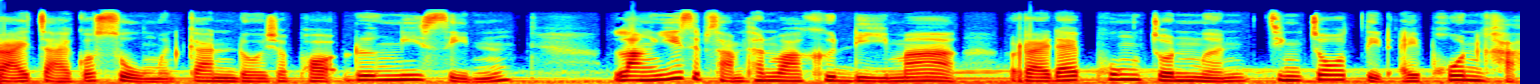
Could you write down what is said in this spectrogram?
รายจ่ายก็สูงเหมือนกัน โดยเฉพาะเรื่องหนี้สิน หลัง 23 ธันวาคือดีมาก รายได้พุ่งจนเหมือนจิงโจ้ติดไอพ่นค่ะ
